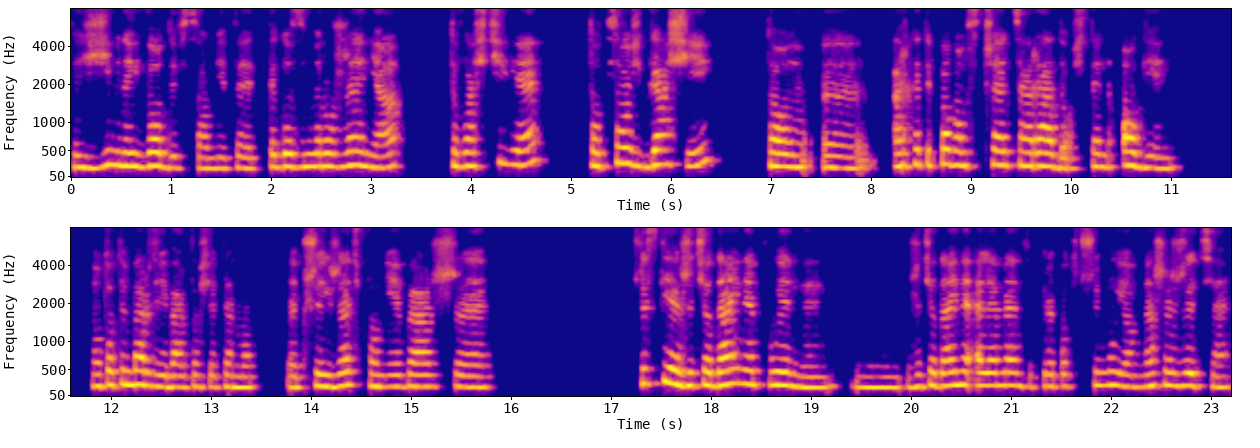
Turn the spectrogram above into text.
tej zimnej wody w sobie, te, tego zmrożenia, to właściwie to coś gasi tą y, archetypową strzelca radość, ten ogień. No to tym bardziej warto się temu y, przyjrzeć, ponieważ y, wszystkie życiodajne płyny, y, życiodajne elementy, które podtrzymują nasze życie,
